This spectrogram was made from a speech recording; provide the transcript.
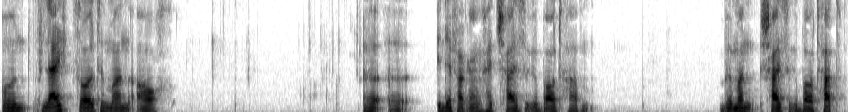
Und vielleicht sollte man auch äh, äh in der Vergangenheit Scheiße gebaut haben. Wenn man Scheiße gebaut hat,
